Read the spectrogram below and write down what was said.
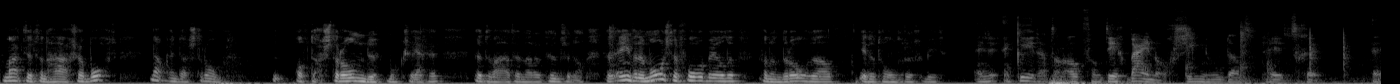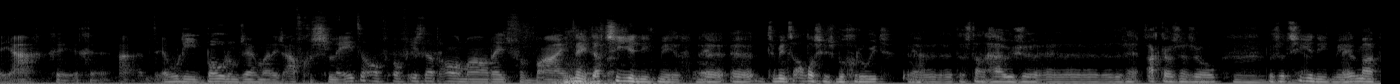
maakt het een Haagse bocht. Nou, en daar stroomt, of daar stroomde, moet ik zeggen, het water naar het Hunzedal. Dat is een van de mooiste voorbeelden van een droogdal in het Hondsruggebied. En, en kun je dat dan ook van dichtbij nog zien, hoe dat heeft ge, ja, ge- ge- ah, hoe die bodem zeg maar is afgesleten? Of, of is dat allemaal reeds verwaaid? Nee, dat eh, zie je niet meer. Nee. Eh, eh, tenminste, alles is begroeid. Ja. Eh, er staan huizen, eh, er zijn akkers en zo. hmm, Dus dat zie ja, je niet meer. nee. Maar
